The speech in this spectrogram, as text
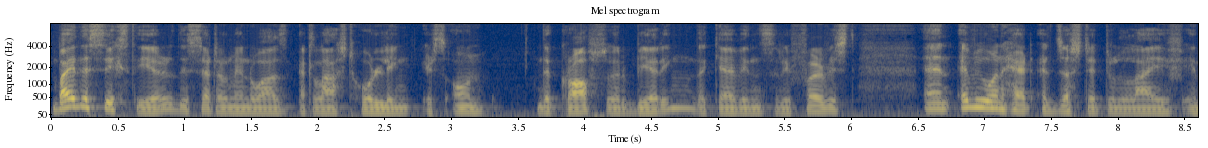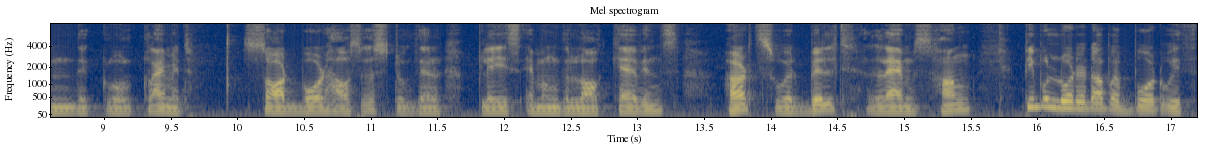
By the sixth year, the settlement was at last holding its own. The crops were bearing, the cabins refurbished, and everyone had adjusted to life in the cold climate. Sod board houses took their place among the log cabins. Huts were built, lamps hung. People loaded up a boat with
